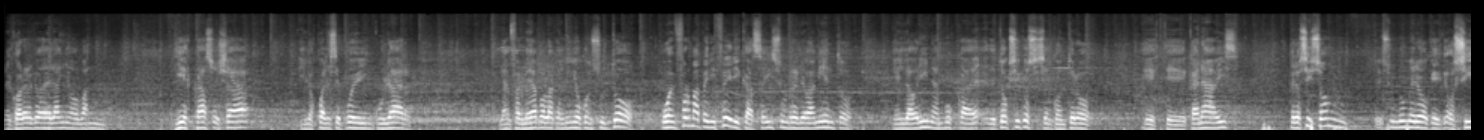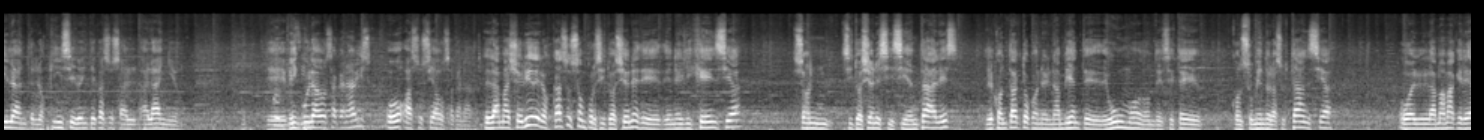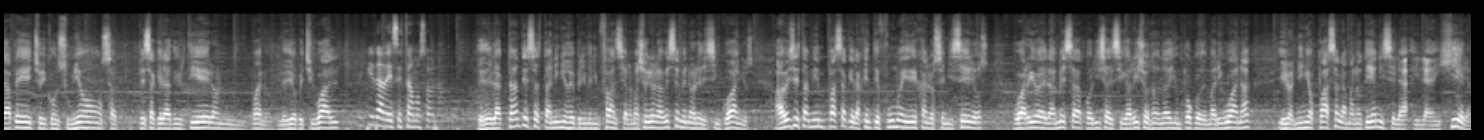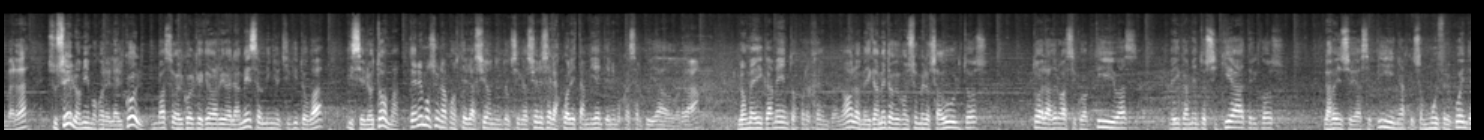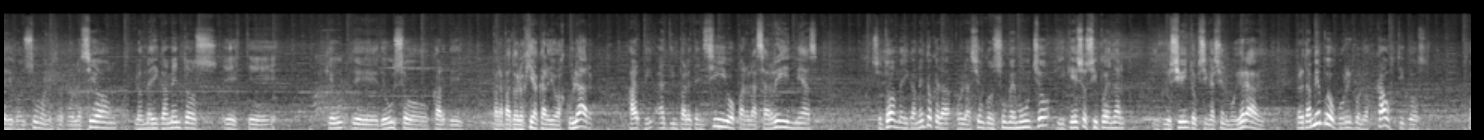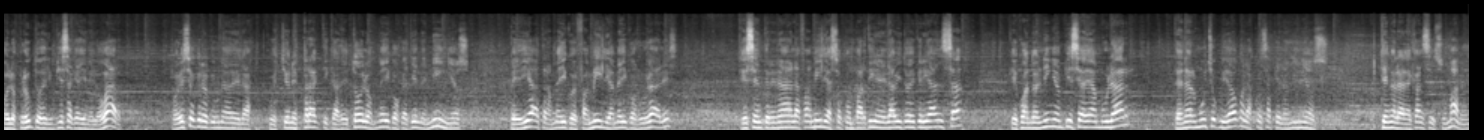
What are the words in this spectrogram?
En el correr que va del año van 10 casos ya en los cuales se puede vincular la enfermedad por la que el niño consultó o en forma periférica se hizo un relevamiento en la orina en busca de tóxicos y se encontró este, cannabis. Pero sí, son, es un número que oscila entre los 15 y 20 casos al, año. Eh, vinculados a cannabis o asociados a cannabis. La mayoría de los casos son por situaciones de negligencia, son situaciones incidentales, el contacto con el ambiente de humo donde se esté consumiendo la sustancia, o la mamá que le da pecho y consumió, pese a que la advirtieron, bueno, le dio pecho igual. ¿De qué edades estamos hablando? Desde lactantes hasta niños de primera infancia, la mayoría de las veces menores de 5 años. A veces también pasa que la gente fuma y deja en los ceniceros o arriba de la mesa colillas de cigarrillos donde hay un poco de marihuana y los niños pasan, la manotean y, se la, y la ingieren, ¿verdad? Sucede lo mismo con el alcohol. Un vaso de alcohol que queda arriba de la mesa, un niño chiquito va y se lo toma. Tenemos una constelación de intoxicaciones a las cuales también tenemos que hacer cuidado, ¿verdad? Los medicamentos, por ejemplo, ¿no? Los medicamentos que consumen los adultos, todas las drogas psicoactivas, medicamentos psiquiátricos, las benzodiazepinas, que son muy frecuentes de consumo en nuestra población, los medicamentos este, de, uso para patología cardiovascular, antihipertensivos, para las arritmias, son todos medicamentos que la población consume mucho y que eso sí pueden dar inclusive intoxicaciones muy graves. Pero también puede ocurrir con los cáusticos o los productos de limpieza que hay en el hogar. Por eso creo que una de las cuestiones prácticas de todos los médicos que atienden niños, pediatras, médicos de familia, médicos rurales, es entrenar a las familias o compartir en el hábito de crianza que cuando el niño empiece a deambular, tener mucho cuidado con las cosas que los niños tengan al alcance de su mano.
